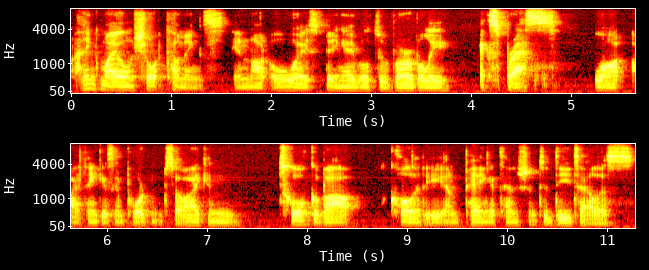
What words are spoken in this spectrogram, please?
I think, my own shortcomings in not always being able to verbally express what I think is important. So I can talk about quality and paying attention to detail as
